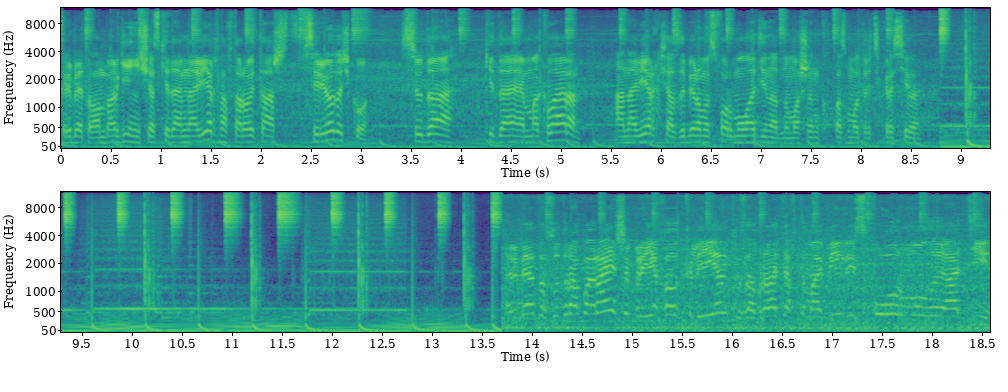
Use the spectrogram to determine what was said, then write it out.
Ребята, Lamborghini сейчас кидаем наверх, на второй этаж в середочку. Сюда кидаем Макларен, а наверх сейчас заберем из Формулы-1 одну машинку, посмотрите, красиво. Ребята, с утра пораньше приехал клиент забрать автомобиль из Формулы-1,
